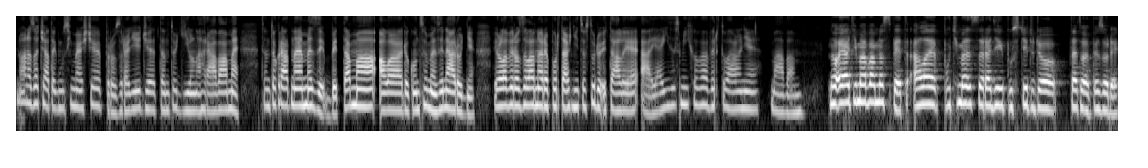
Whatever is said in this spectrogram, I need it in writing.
No a na začátek musíme ještě prozradit, že tento díl nahráváme tentokrát ne mezi bytama, ale dokonce mezinárodně. Jola vyrazila na reportážní cestu do Itálie a já jí ze Smíchova virtuálně mávám. No a já ti mávám naspět, ale pojďme se raději pustit do této epizody.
